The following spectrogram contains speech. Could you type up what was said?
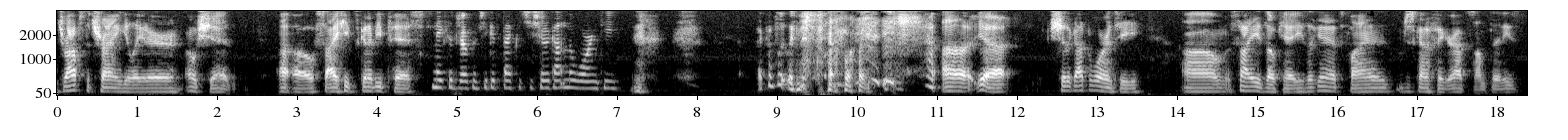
drops the triangulator. Oh shit! Uh oh, Sayid's gonna be pissed. Makes a joke when she gets back that she should have gotten the warranty. I completely missed that one. uh, yeah, should have got the warranty. Um, Sayid's okay. He's like, yeah, it's fine. Just gotta figure out something. He's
